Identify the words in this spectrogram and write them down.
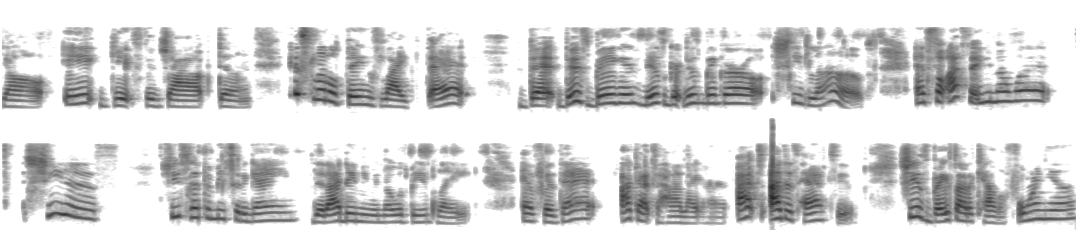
y'all, it gets the job done. It's little things like that that this big this girl, this big girl, she loves. And so I said, you know what? She is She's helping me to the game that I didn't even know was being played. And for that, I got to highlight her. I, I just had to. She is based out of California.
